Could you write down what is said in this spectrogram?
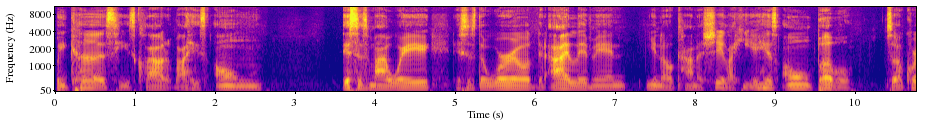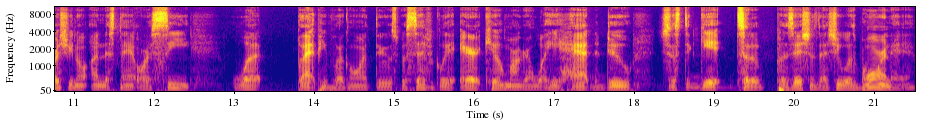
because he's clouded by his own this is my way, this is the world that I live in, you know, kind of shit. Like he in his own bubble. So of course you don't understand or see what black people are going through, specifically Eric Killmonger and what he had to do just to get to the positions that she was born in.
